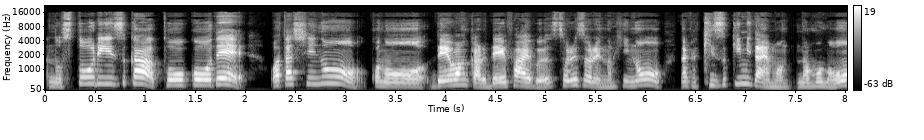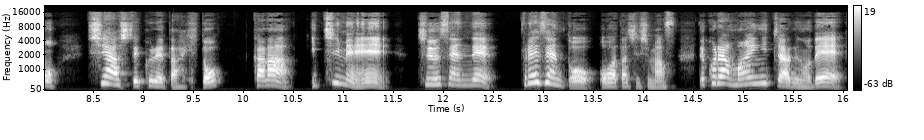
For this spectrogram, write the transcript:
あの、ストーリーズか投稿で、私のこの Day1 から Day5、それぞれの日のなんか気づきみたいなものをシェアしてくれた人から1名抽選でプレゼントをお渡しします。で、これは毎日あるので、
